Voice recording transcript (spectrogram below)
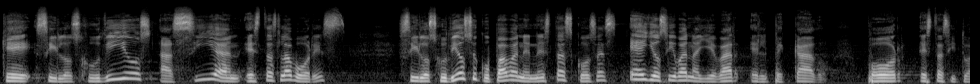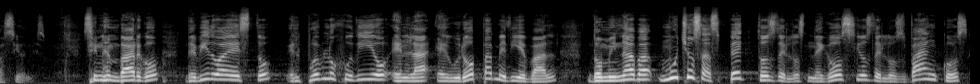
que si los judíos hacían estas labores, si los judíos se ocupaban en estas cosas, ellos iban a llevar el pecado por estas situaciones. Sin embargo, debido a esto, el pueblo judío en la Europa medieval dominaba muchos aspectos de los negocios de los bancos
